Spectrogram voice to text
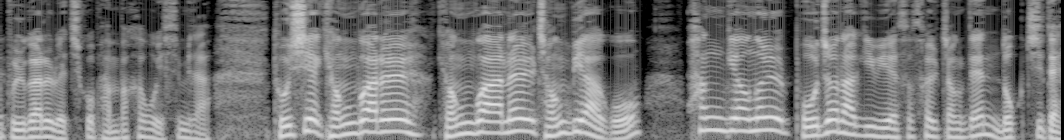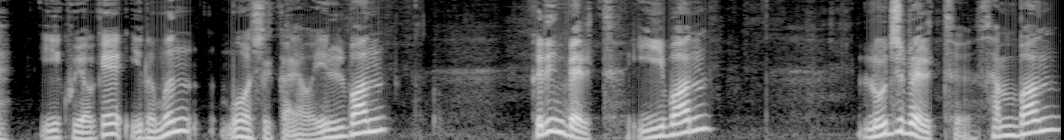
불가를 외치고 반박하고 있습니다. 도시의 경관을 경관을 정비하고 환경을 보존하기 위해서 설정된 녹지대 이 구역의 이름은 무엇일까요? 1번 그린벨트, 2번 로즈벨트, 3번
